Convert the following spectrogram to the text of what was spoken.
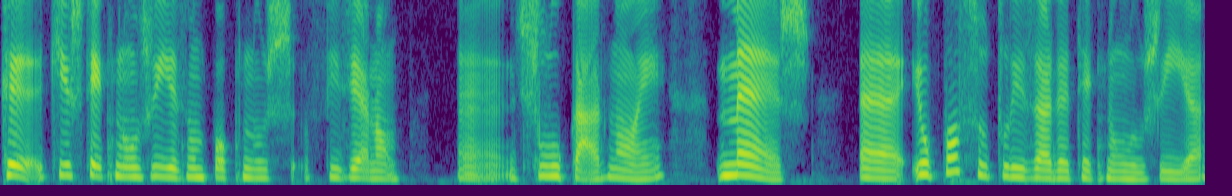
que, que as tecnologias um pouco nos fizeram uh, deslocar, não é? Mas uh, eu posso utilizar a tecnologia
